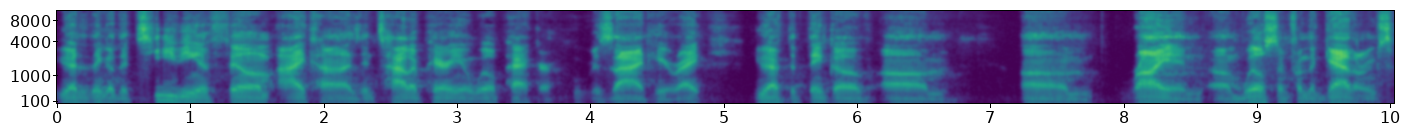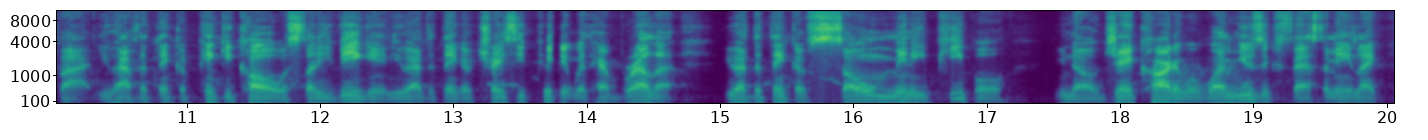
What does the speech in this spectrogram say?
You have to think of the TV and film icons in Tyler Perry and Will Packer who reside here, right? You have to think of um, um, Ryan um, Wilson from The Gathering Spot. You have to think of Pinky Cole with Slutty Vegan. You have to think of Tracy Pickett with Hairbrella. You have to think of so many people, you know, Jay Carter with One Music Fest. I mean, like –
